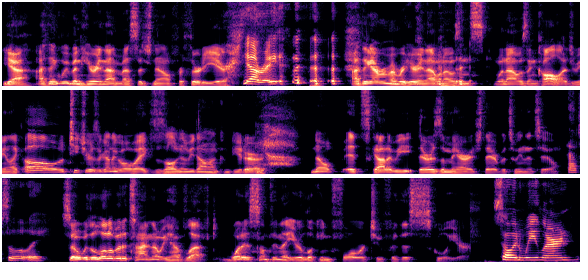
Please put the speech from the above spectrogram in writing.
Yeah, I think we've been hearing that message now for 30 years. Yeah, right? I think I remember hearing that when I was in when I was in college being like, "Oh, teachers are going to go away cuz it's all going to be done on computer." Yeah. Nope, it's got to be there is a marriage there between the two. Absolutely. So, with a little bit of time that we have left, what is something that you're looking forward to for this school year? So, in We Learn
